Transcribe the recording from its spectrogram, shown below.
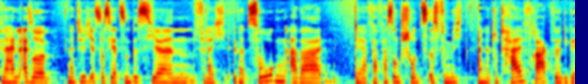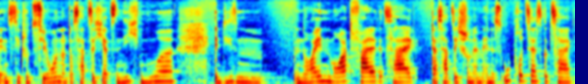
Nein, also natürlich ist das jetzt ein bisschen vielleicht überzogen, aber der Verfassungsschutz ist für mich eine total fragwürdige Institution und das hat sich jetzt nicht nur in diesem neuen Mordfall gezeigt, das hat sich schon im NSU-Prozess gezeigt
